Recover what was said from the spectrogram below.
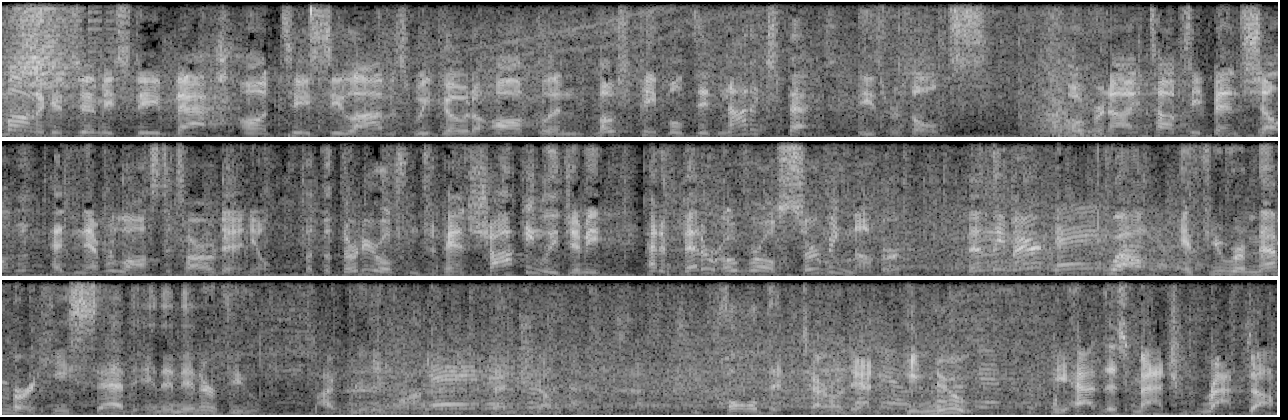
Monica, Jimmy, Steve back on TC Live as we go to Auckland. Most people did not expect these results. Overnight, top seed Ben Shelton had never lost to Taro Daniel, but the 30 year old from Japan, shockingly, Jimmy, had a better overall serving number than the American. Well, if you remember, he said in an interview, I really want Ben Shelton in the semis. He called it Taro Daniel. He knew he had this match wrapped up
